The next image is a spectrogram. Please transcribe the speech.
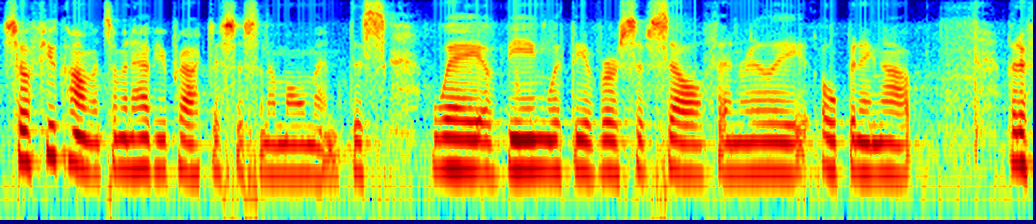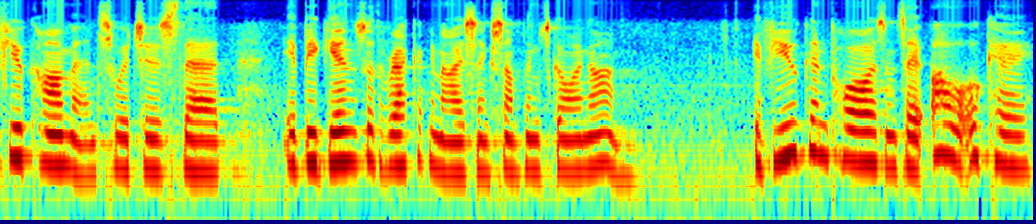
So, a few comments. I'm going to have you practice this in a moment this way of being with the aversive self and really opening up. But a few comments, which is that it begins with recognizing something's going on. If you can pause and say, oh, okay,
